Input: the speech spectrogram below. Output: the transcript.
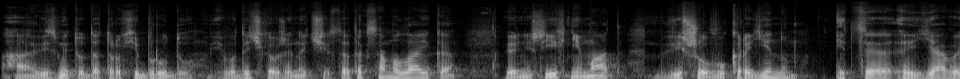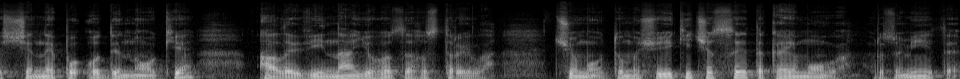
а візьми туди трохи бруду, і водичка вже не чиста. Так само лайка, вірніше, їхній мат війшов в Україну, і це явище не поодиноке, але війна його загострила. Чому? Тому що які часи, така і мова, розумієте?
